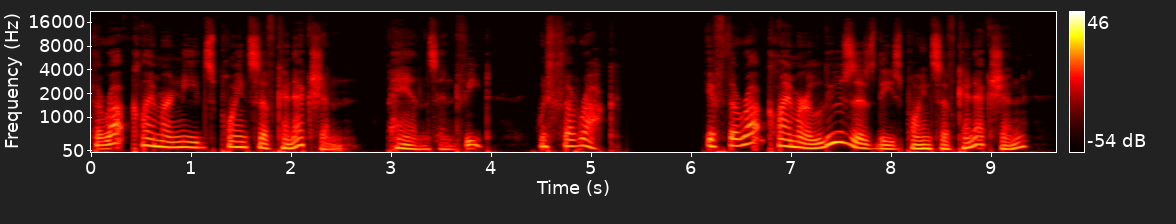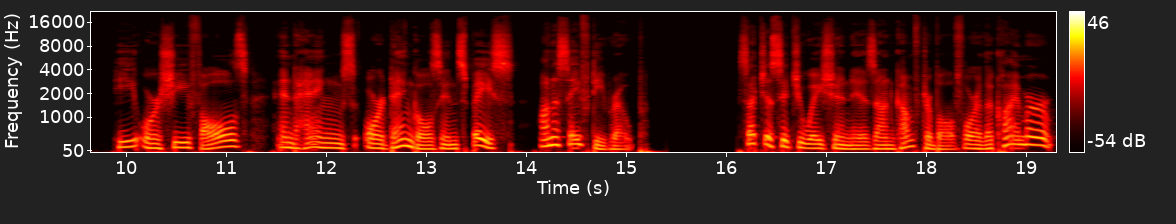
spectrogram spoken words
the rock climber needs points of connection, hands and feet, with the rock. If the rock climber loses these points of connection, he or she falls and hangs or dangles in space on a safety rope. Such a situation is uncomfortable for the climber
